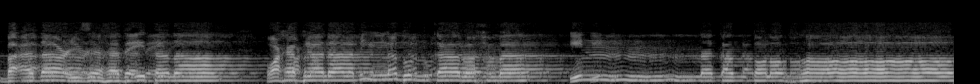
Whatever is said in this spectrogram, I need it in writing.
بعد إذ هديتنا وهب لنا من لدنك رحمة إنك أنت الغفار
